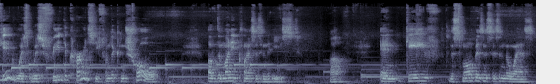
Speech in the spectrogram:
did was was freed the currency from the control of the moneyed classes in the East Wow. And gave the small businesses in the West,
